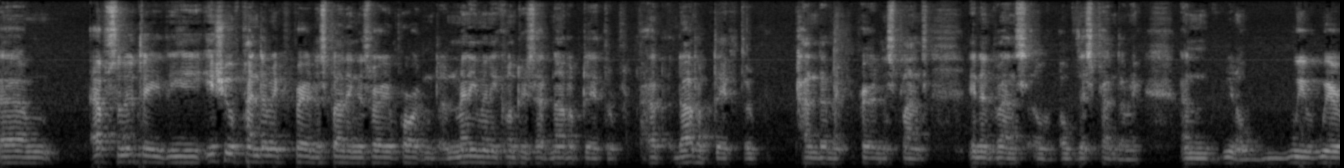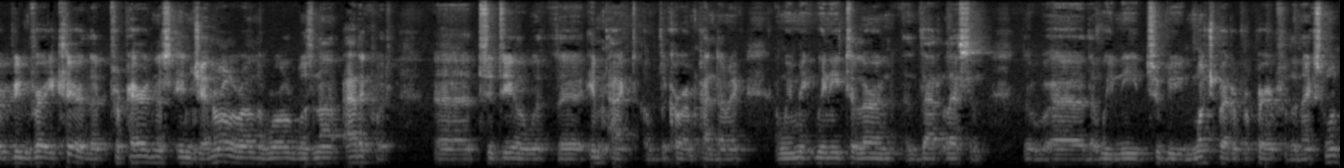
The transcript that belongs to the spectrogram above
Um, absolutely. The issue of pandemic preparedness planning is very important, and many, many countries had not updated their, had not updated their pandemic preparedness plans in advance of, of this pandemic. And, you know, we, we're being very clear that preparedness in general around the world was not adequate uh, to deal with the impact of the current pandemic, and we, may, we need to learn that lesson uh, that we need to be much better prepared for the next one.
